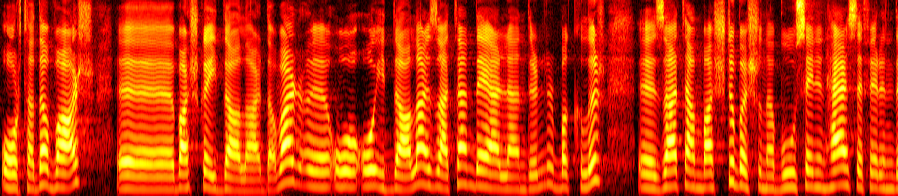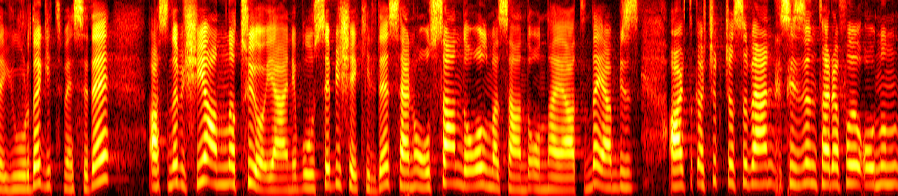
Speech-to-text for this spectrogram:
ortada var. Ee, başka iddialar da var. Ee, o, o iddialar zaten değerlendirilir, bakılır. Ee, zaten başlı başına Buse'nin her seferinde yurda gitmesi de aslında bir şeyi anlatıyor. Yani Buse bir şekilde sen olsan da olmasan da onun hayatında. Yani biz artık açıkçası ben sizin tarafı onun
